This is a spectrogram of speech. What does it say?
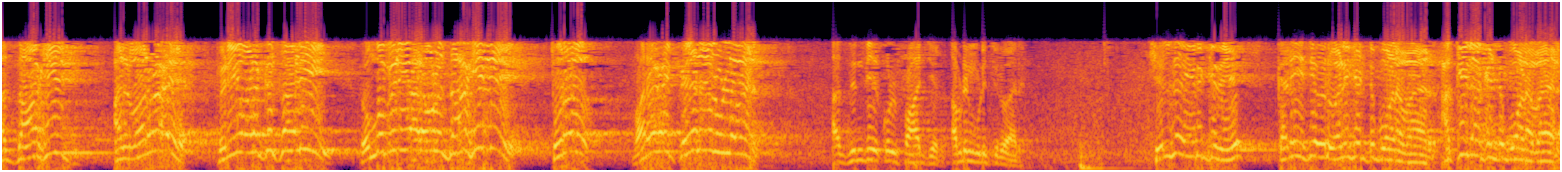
அல் ஜாஹித் அல் வர பெரிய வழக்கசாலி ரொம்ப பெரிய அளவு சாகிது. துறவு வரவை பேணல் உள்ளவர். அசிந்தியக்குள் ஃபாஜிர் அப்படின்னு முடிச்சிருவாரு. எல்லாம் இருக்குது கடைசி ஒரு வழிகட்டு போனவர் அக்கீதா கெட்டு போனவர்.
